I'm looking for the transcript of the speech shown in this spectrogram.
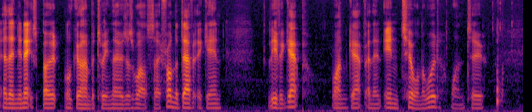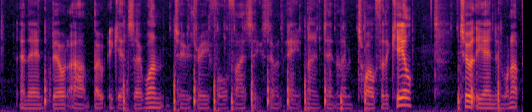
And then your next boat will go in between those as well. So from the davit again, leave a gap, one gap, and then in two on the wood, one, two, and then build our boat again. So one, two, three, four, five, six, seven, eight, nine, ten, eleven, twelve for the keel, two at the end and one up,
